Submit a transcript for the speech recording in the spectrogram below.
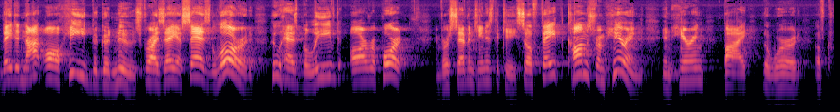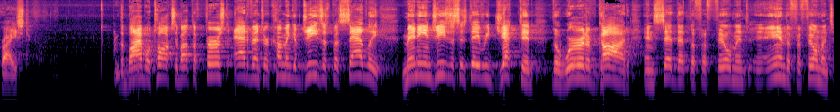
they did not all heed the good news, for Isaiah says, Lord, who has believed our report? And verse 17 is the key. So faith comes from hearing, and hearing by the word of Christ. The Bible talks about the first advent or coming of Jesus, but sadly, many in Jesus' day rejected the word of God and said that the fulfillment and the fulfillment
